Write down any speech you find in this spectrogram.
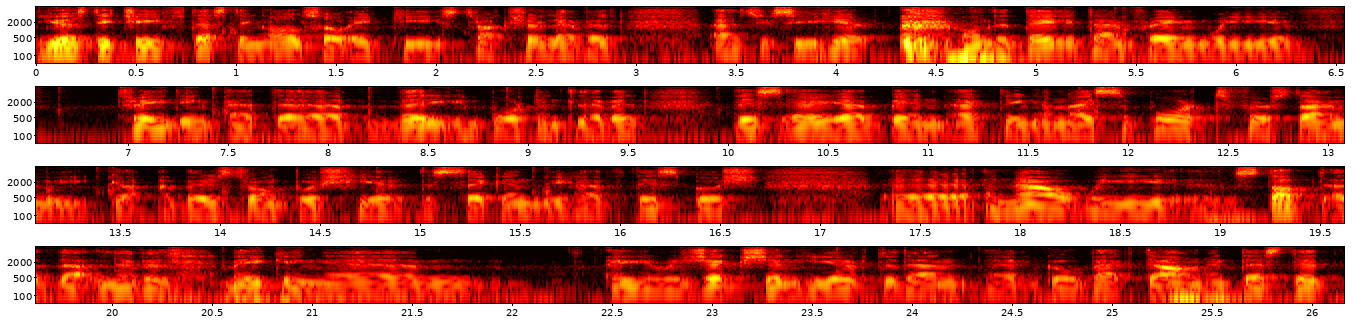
USD chief testing also a key structure level. As you see here on the daily time frame we've trading at a very important level. This area been acting a nice support. First time we got a very strong push here. The second we have this push. Uh, and now we stopped at that level making um, a rejection here to then uh, go back down and test it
